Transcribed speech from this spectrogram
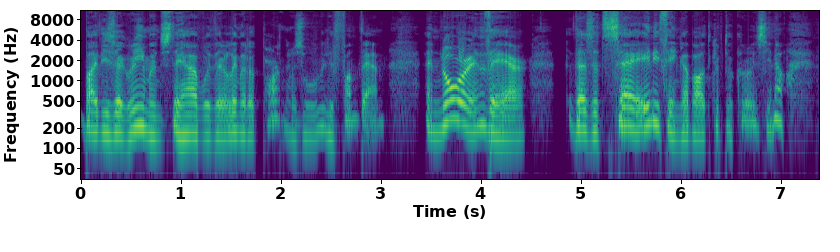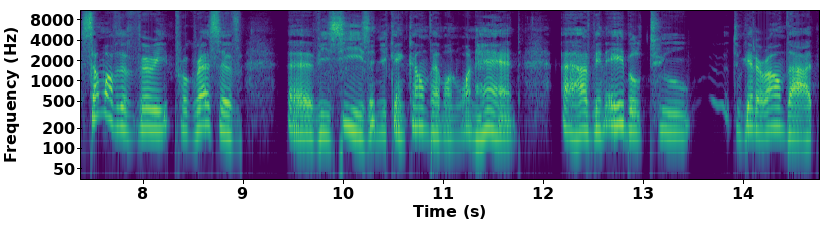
by these agreements they have with their limited partners who really fund them. And nowhere in there does it say anything about cryptocurrency. Now, some of the very progressive uh, VCs, and you can count them on one hand, uh, have been able to to get around that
